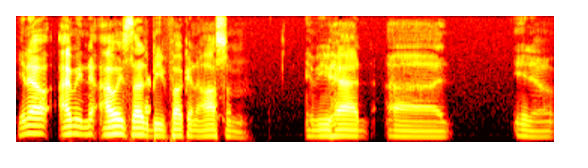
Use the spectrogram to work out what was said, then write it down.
You know, I mean, I always thought it'd be fucking awesome if you had, uh, you know,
